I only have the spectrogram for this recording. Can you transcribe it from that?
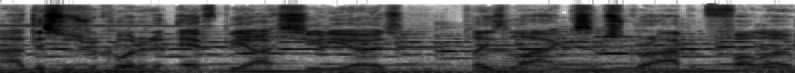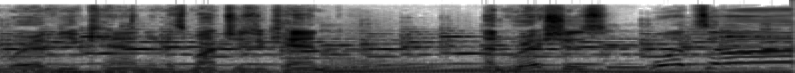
Uh, this was recorded at FBI Studios. Please like, subscribe, and follow wherever you can and as much as you can. And Resh's, what's up?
